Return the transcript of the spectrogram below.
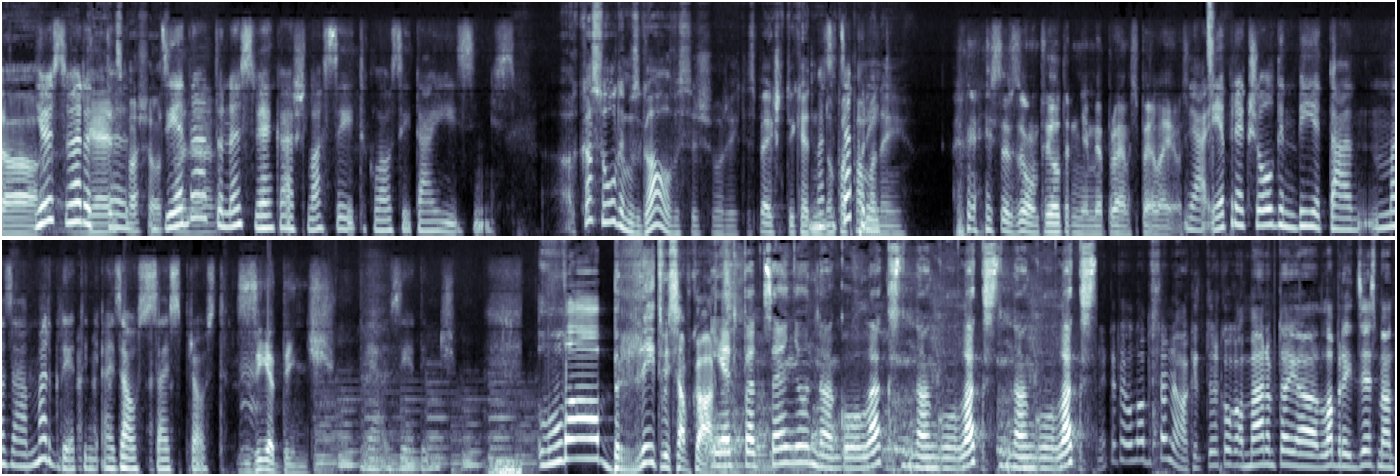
Uh, Jūs varat pašauts, dziedāt, un es vienkārši lasītu klausītāju īsiņas. Kas Ulim uz galvas ir šorīt? Es pēkšņi tikai nu, pamanīju. es ar zūmu filtriņiem joprojām spēlējos. Jā, iepriekš Uldim bija tā mazā margrietiņa aiz auss aizsprausta. Ziediņš. Jā, ziediņš. Labrīt, visapkārt! Iet pa ceļu, nagu laks, nagu laks, nagu laks. Ne, tev labi sanāk, ka tur kaut kā mēram tajā labrīt dziesmā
